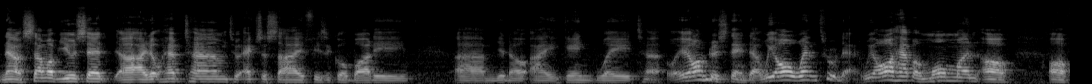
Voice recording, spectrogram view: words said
Now, some of you said, uh, I don't have time to exercise physical body. Um, you know, I gain weight. Uh, we all understand that. We all went through that. We all have a moment of, of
